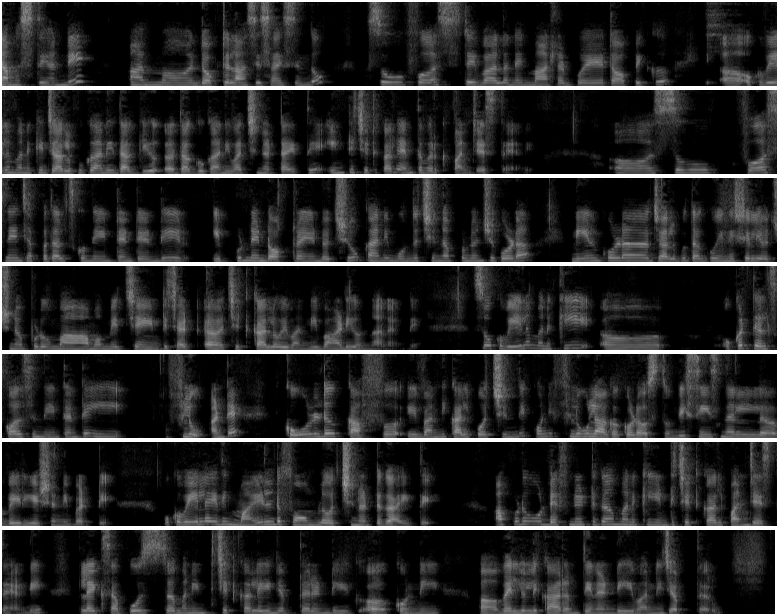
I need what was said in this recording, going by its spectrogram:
నమస్తే అండి. I am doctor Lasi Sai Sindhu. So, first ఇవాళ నేను మాట్లాడబోయే టాపిక్ uh, ఒకవేళ మనకి జలుబు కానీ దగ్గు uh, దగ్గు కానీ వచ్చినట్టయితే ఇంటి చిట్కాలు ఎంతవరకు పనిచేస్తాయని. Uh, సో, ఫస్ట్ నేను చెప్పదలుచుకుంది ఏంటంటే అండి, ఇప్పుడు నేను డాక్టర్ అయ్యుండొచ్చు. కానీ ముందు చిన్నప్పటి నుంచి కూడా నేను కూడా జలుబు, దగ్గు ఇనిషియల్లీ వచ్చినప్పుడు మా అమ్మమ్మ ఇచ్చే ఇంటి చట్ చిట్కాలు ఇవన్నీ వాడి ఉన్నానండి. సో, ఒకవేళ మనకి ఒకటి తెలుసుకోవాల్సింది ఏంటంటే ఈ ఫ్లూ అంటే కోల్డ్, కఫ్ ఇవన్నీ కలిపి వచ్చింది కొన్ని ఫ్లూ లాగా కూడా వస్తుంది. సీజనల్ వేరియేషన్‌ని బట్టి. ఒకవేళ ఇది మైల్డ్ ఫార్మ్‌లో వచ్చినట్టుగా అయితే, అప్పుడు డెఫినెట్గా మనకి ఇంటి చిట్కాలు పనిచేస్తాయండి. లైక్ సపోజ్ మన ఇంటి చిట్కాలు ఏం చెప్తారండి కొన్ని వెల్లుల్లి కారం తినండి ఇవన్నీ చెప్తారు.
